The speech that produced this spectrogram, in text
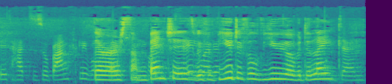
Dort hat es so Bänkchen, wo There are some benches with a beautiful view over the lake. ähm,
